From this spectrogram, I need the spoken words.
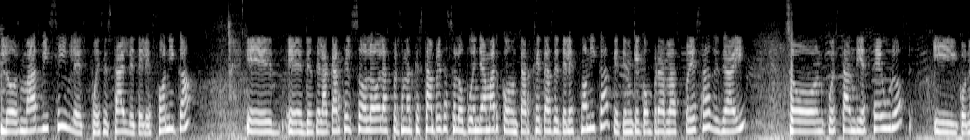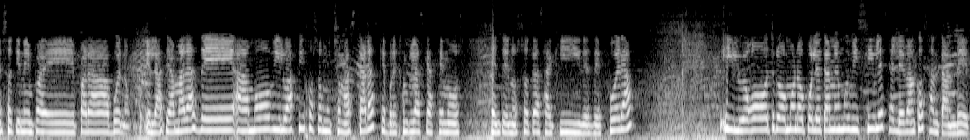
Los más visibles, pues está el de Telefónica, eh, desde la cárcel solo las personas que están presas solo pueden llamar con tarjetas de telefónica que tienen que comprar las presas desde ahí. Son cuestan 10 euros y con eso tienen eh, para bueno las llamadas de a móvil o a fijo son mucho más caras que por ejemplo las que hacemos entre nosotras aquí desde fuera y luego otro monopolio también muy visible es el de Banco Santander,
